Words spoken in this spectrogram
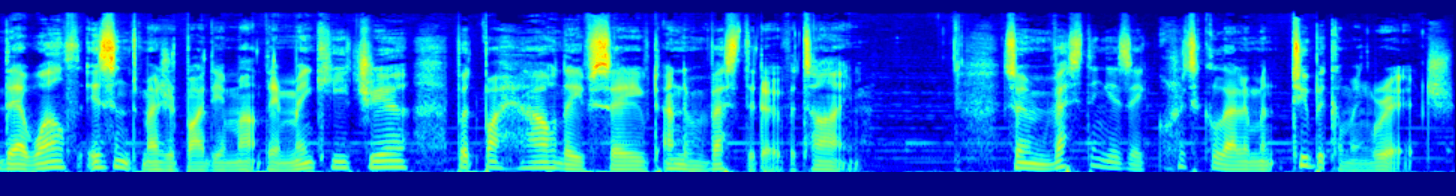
Their wealth isn't measured by the amount they make each year, but by how they've saved and invested over time. So investing is a critical element to becoming rich.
